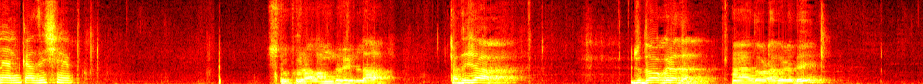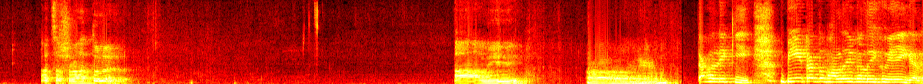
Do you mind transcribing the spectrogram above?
নেন কাজী সাহেব। শুক্র আলহামদুলিল্লাহ। কাজী সাহেব একটু দোয়া করে দেন। হ্যাঁ দোয়াটা করে দেই আচ্ছা সর হাত তোলেন। আমিন। আমিন। তাহলে কি? বিয়েটা তো ভালোই ভালোই হয়েই গেল।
